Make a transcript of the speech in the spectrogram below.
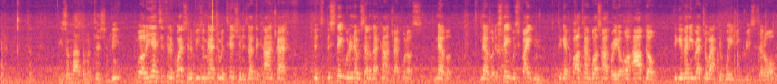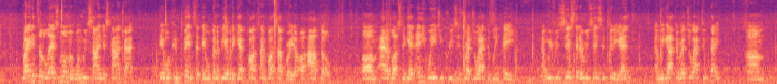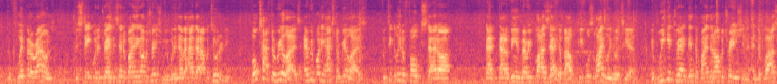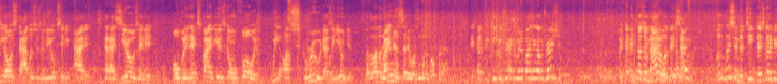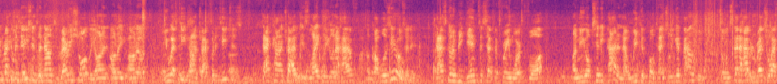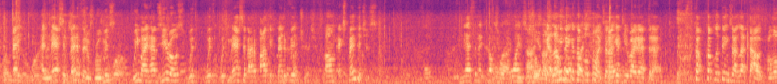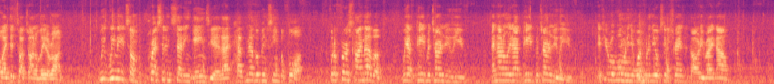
He's a mathematician. The, Well, the answer to the question, if he's a mathematician, is that the contract, the, the state would have never settled that contract with us. Never. Never. The state was fighting to get part-time bus operator or opto to give any retroactive wage increases at all. Right until the last moment when we signed this contract, they were convinced that they were gonna be able to get part-time bus operator or opto um, at a bus to get any wage increases retroactively paid. And we resisted and resisted to the end, and we got the retroactive pay. Um, to flip it around, the state would have dragged us into binding arbitration. We would have never had that opportunity. Folks have to realize, everybody has to realize, particularly the folks that are that, that are being very blasé about people's livelihoods here. If we get dragged into binding arbitration and de Blasio establishes a New York City pattern that has zeros in it over the next five years going forward, we are screwed as a union. But a lot of the Right. unions said they wasn't gonna go for that. It does, he can drag them into binding arbitration. It, it doesn't matter what they say. Listen, the there's going to be recommendations announced very shortly on a, on a, on a UFT contract for the teachers. That contract is likely going to have a couple of zeros in it. That's going to begin to set the framework for a New York City pattern that we could potentially get bound to. So instead of having retroactive pay and massive benefit improvements, we might have zeros with, with, with massive out-of-pocket benefit um, expenditures. He has to make a couple more points. Yeah, let me make a couple of points, and I'll get to you right after that. A Couple of things I left out, although I did touch on them later on. We, we made some precedent-setting gains here that have never been seen before. For the first time ever, we have paid maternity leave, and not only that, paid paternity leave. If you're a woman and you work for the New York City Transit Authority right now,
